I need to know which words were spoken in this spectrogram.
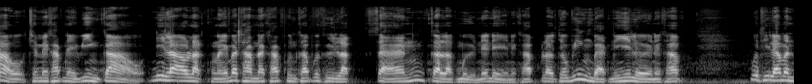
9 ใช่ไหมครับในวิ่ง 9 นี่เราเอาหลักไหนมาทำนะครับ คุณครับก็คือหลักแสนกับหลักหมื่นนั่นเองนะครับเราจะวิ่งแบบนี้เลยนะครับเมื่อที่แล้วมัน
